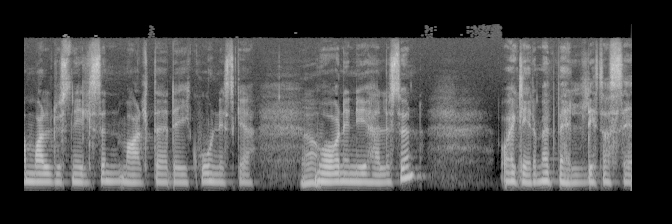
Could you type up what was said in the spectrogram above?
Amaldus Nilsen malte det ikoniske Ja. 'Morgen i Ny-Hellesund'. Og jeg gleder meg veldig til å se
